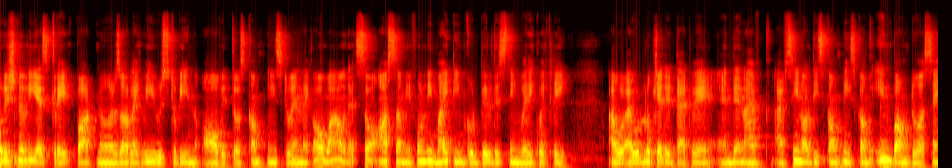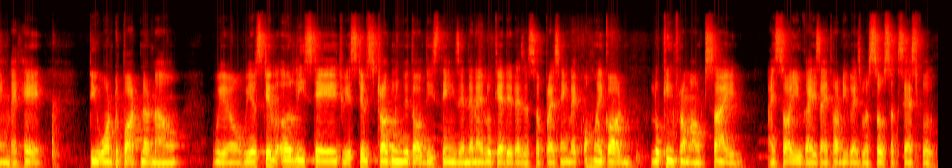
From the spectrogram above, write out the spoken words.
originally as great partners or like we used to be in awe with those companies too and like oh wow that's so awesome if only my team could build this thing very quickly I, w- I would look at it that way and then i've i've seen all these companies come inbound to us saying like hey do you want to partner now? We are we are still early stage we're still struggling with all these things and then i look at it as a surprise saying like oh my god looking from outside i saw you guys i thought you guys were so successful.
